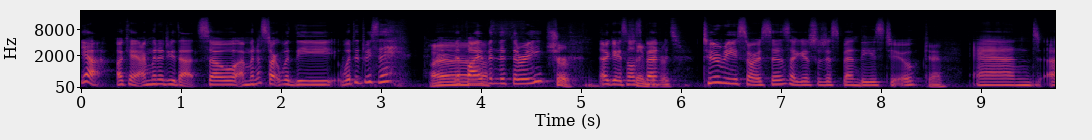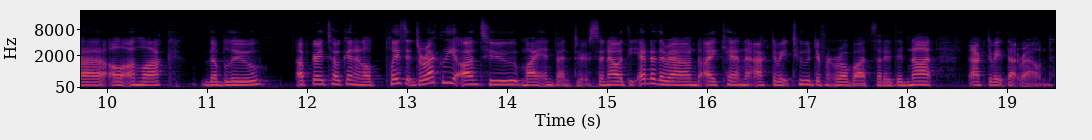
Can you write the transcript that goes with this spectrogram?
Yeah, okay, I'm going to do that. So I'm going to start with the, what did we say? the Uh, five and the three? Sure. Okay, so I'll Same spend difference. two resources. I guess I'll just spend these two Okay. and uh, I'll unlock the blue upgrade token and I'll place it directly onto my inventor. So now at the end of the round, I can activate two different robots that I did not activate that round.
